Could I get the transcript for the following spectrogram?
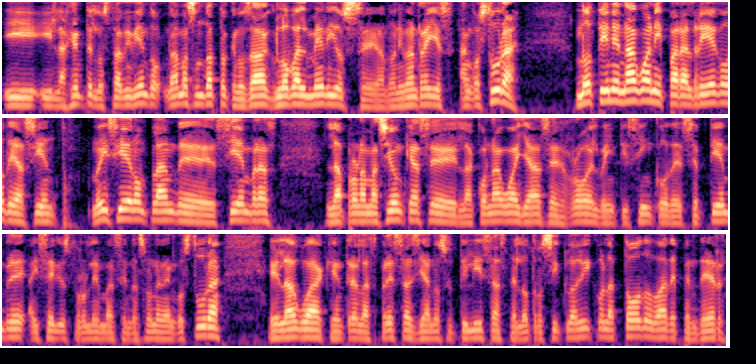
y, la gente lo está viviendo. Nada más un dato que nos da Global Medios eh, a don Iván Reyes, Angostura, no tienen agua ni para el riego de asiento, no hicieron plan de siembras. La programación que hace la Conagua ya cerró el 25 de septiembre. Hay serios problemas en la zona de Angostura. El agua que entre las presas ya no se utiliza hasta el otro ciclo agrícola. Todo va a depender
